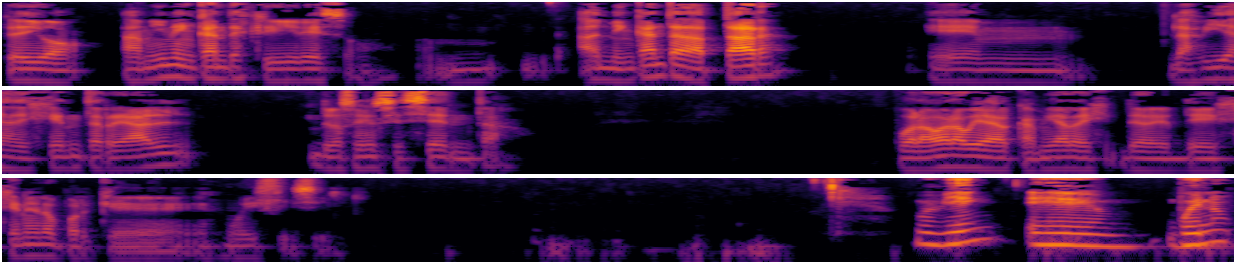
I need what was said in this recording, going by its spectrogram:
Pero digo, a mí me encanta escribir eso. A- Me encanta adaptar em, las vidas de gente real de los años 60. Por ahora voy a cambiar de, de- de género porque es muy difícil. Muy bien. Eh, bueno,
